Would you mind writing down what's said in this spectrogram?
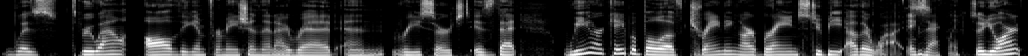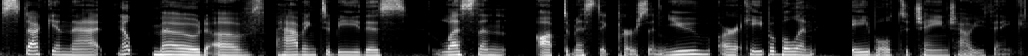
was throughout all the information that I read and researched, is that we are capable of training our brains to be otherwise. Exactly. So you aren't stuck in that Nope. mode of having to be this less than optimistic person. You are capable and able to change how you think.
